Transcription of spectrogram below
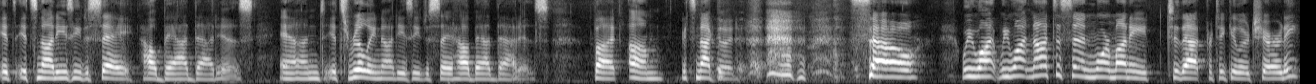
It's, it's not easy to say how bad that is. And it's really not easy to say how bad that is. But um, it's not good. so we want, we want not to send more money to that particular charity.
